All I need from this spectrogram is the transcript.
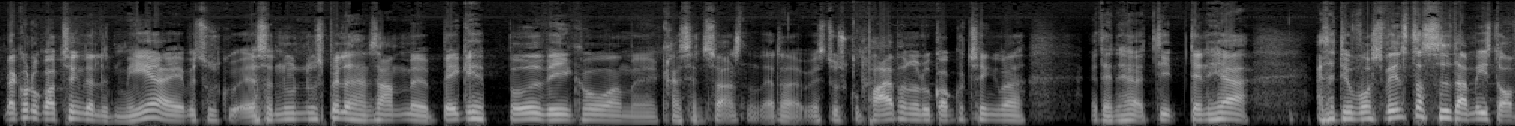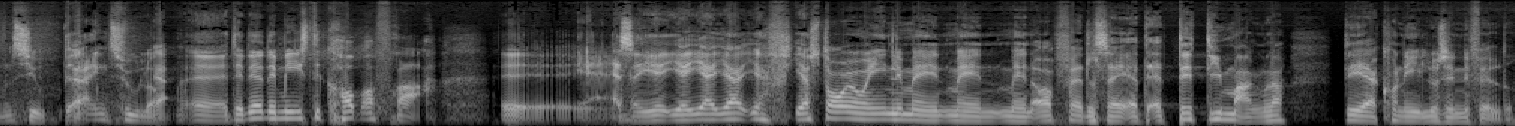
Hvad kunne du godt tænke dig lidt mere af, hvis du skulle... Altså nu, nu spillede han sammen med begge, både VK og med Christian Sørensen. Der, hvis du skulle pege på noget, du godt kunne tænke dig, at den her, de, den her... Altså, det er jo vores venstre side, der er mest offensiv. Det er ingen tvivl om. Ja. Øh, det er der, det meste kommer fra. Øh, ja, altså, jeg, jeg, jeg, jeg, jeg står jo egentlig med en, med en, med en opfattelse af, at, at det, de mangler, det er Cornelius inde i feltet.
